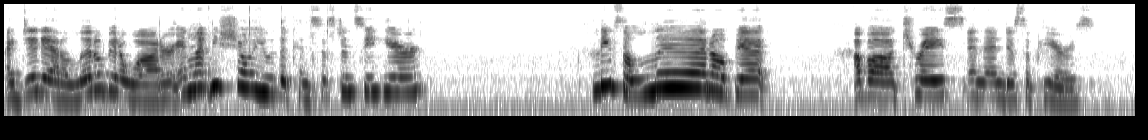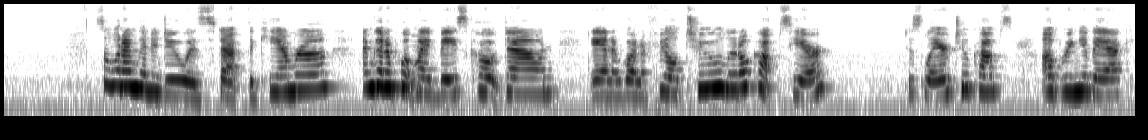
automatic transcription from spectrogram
I did add a little bit of water. And let me show you the consistency here. Leaves a little bit of a trace and then disappears. So what I'm going to do is stop the camera. I'm going to put my base coat down and I'm going to fill two little cups here. Just layer two cups. I'll bring you back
